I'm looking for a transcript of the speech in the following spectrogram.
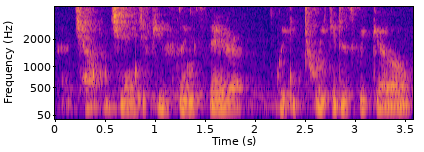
Gonna chop and change a few things there. We can tweak it as we go.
